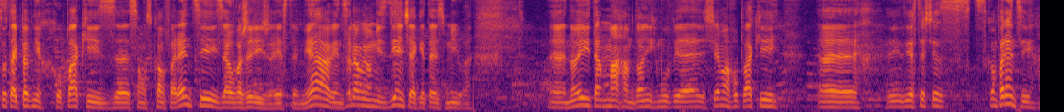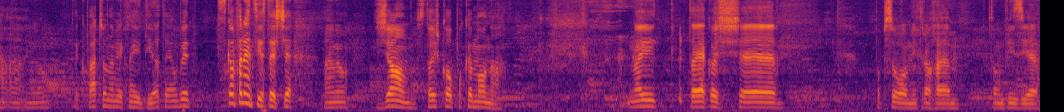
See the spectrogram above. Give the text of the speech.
Tutaj pewnie chłopaki z, są z konferencji i zauważyli, że jestem ja, więc robią mi zdjęcia, jakie to jest miłe. E, no i tam macham do nich, mówię, siema chłopaki, e, jesteście z, z konferencji. A, no, tak patrzą na mnie jak na idiotę. Ja mówię, z konferencji jesteście. A mówią, ziom, stoisz koło Pokemona. No i to jakoś... E, popsuło mi trochę tą wizję,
